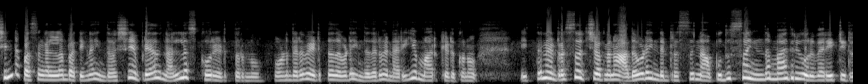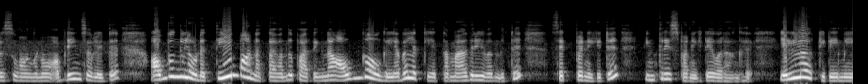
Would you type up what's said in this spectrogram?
சின்ன பசங்கள்லாம் பார்த்தீங்கன்னா இந்த வருஷம் எப்படியாவது நல்ல ஸ்கோர் எடுத்துடணும். போன தடவை எடுத்ததை விட இந்த தடவை நிறைய மார்க் எடுக்கணும். இத்தனை ட்ரெஸ் வச்சிருந்தேன்னா அதை விட இந்த ட்ரெஸ் நான் புதுசாக இந்த மாதிரி ஒரு வெரைட்டி ட்ரெஸ் வாங்கணும் அப்படின்னு சொல்லிட்டு அவங்களோட தீர்மானத்தை வந்து பாத்தீங்கன்னா அவங்க அவங்க லெவலுக்கு ஏத்த மாதிரி வந்துட்டு செட் பண்ணிக்கிட்டு இன்க்ரீஸ் பண்ணிக்கிட்டே வராங்க. எல்லாருக்கிட்டையுமே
